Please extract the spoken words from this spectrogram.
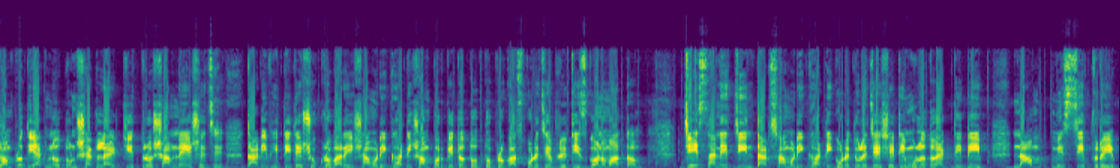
সম্প্রতি এক নতুন স্যাটেলাইট চিত্র সামনে এসেছে। তারই ভিত্তিতে শুক্রবার এই সামরিক ঘাঁটি সম্পর্কিত তথ্য প্রকাশ করেছে ব্রিটিশ গণমাধ্যম। যে স্থানে চীন তার সামরিক ঘাঁটি গড়ে তুলেছে সেটি মূলত একটি দ্বীপ, নাম মিসচিফ রিফ।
